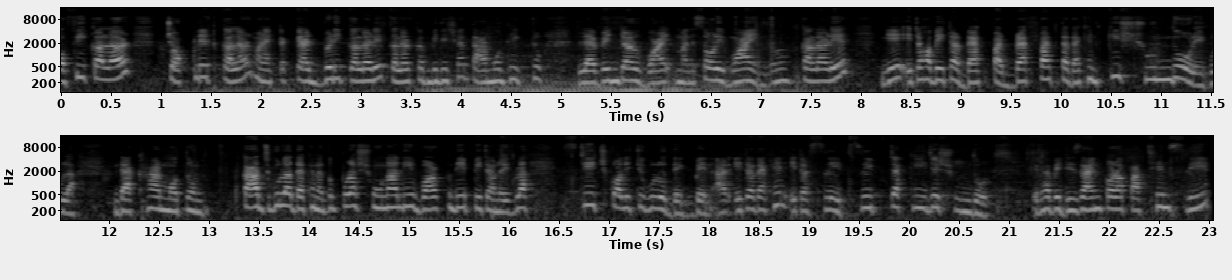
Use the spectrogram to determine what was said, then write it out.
coffee colour, chocolate colour মানে একটা ক্যাডবেরি কালারের কালার কম্বিনেশন, তার মধ্যে একটু ল্যাভেন্ডার ওয়াইন মানে সরি, ওয়াইন কালারের গিয়ে এটা হবে এটার ব্যাক পার্ট ব্যাক পার্টটা দেখেন কি সুন্দর এগুলা দেখার মতন। কাজগুলা দেখেন একদম পুরো সোনালি ওয়ার্ক দিয়ে পেটানো, এগুলা স্টিচ কোয়ালিটিগুলো দেখবেন। আর এটা দেখেন, এটা স্লিপ স্লিপটা কি যে সুন্দর। এভাবে ডিজাইন করা পাচ্ছেন স্লিপ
